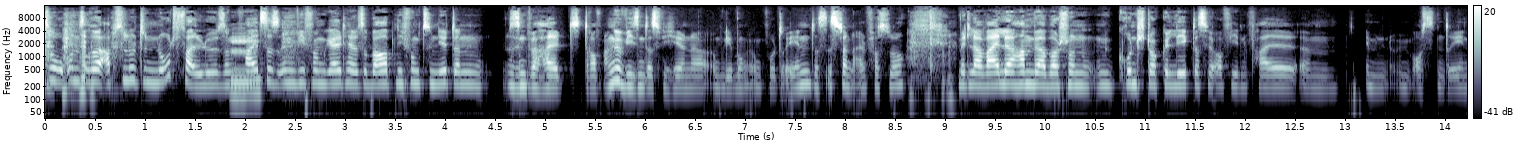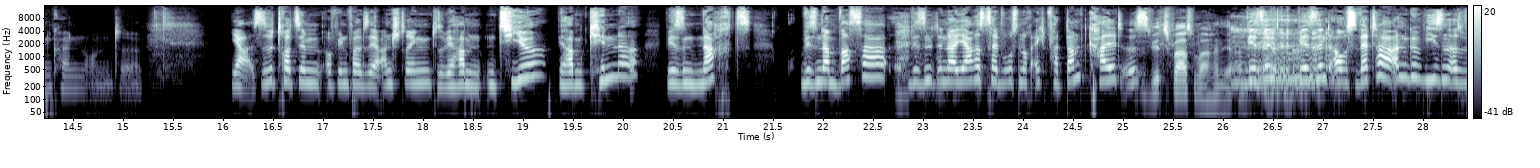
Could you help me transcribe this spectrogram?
so unsere absolute Notfalllösung. Mhm. Falls das irgendwie vom Geld her so überhaupt nicht funktioniert, dann sind wir halt darauf angewiesen, dass wir hier in der Umgebung irgendwo drehen. Das ist dann einfach so. Mittlerweile haben wir aber schon einen Grundstock gelegt, dass wir auf jeden Fall ähm, im, im Osten drehen können und äh, ja, es wird trotzdem auf jeden Fall sehr anstrengend. Also wir haben ein Tier, wir haben Kinder, wir sind nachts, wir sind am Wasser, wir sind in der Jahreszeit, wo es noch echt verdammt kalt ist. Es wird Spaß machen, ja. Wir sind, wir sind aufs Wetter angewiesen. Also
